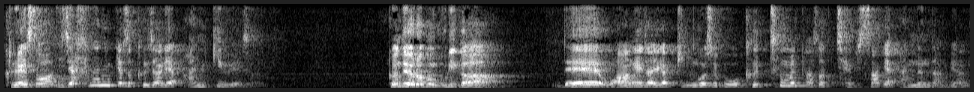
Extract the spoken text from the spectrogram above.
그래서 이제 하나님께서 그 자리에 앉기 위해서. 그런데 여러분 우리가 내 왕의 자리가 빈 것을 보고 그 틈을 타서 잽싸게 앉는다면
